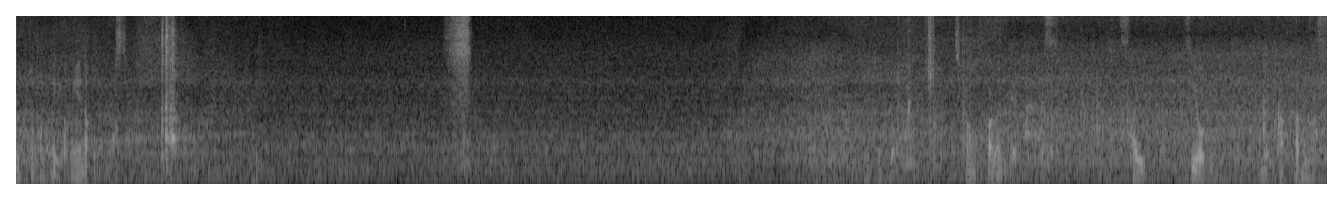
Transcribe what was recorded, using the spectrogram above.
肉と玉ねぎが見えなくなりましたかかるんで最強火で温めます。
